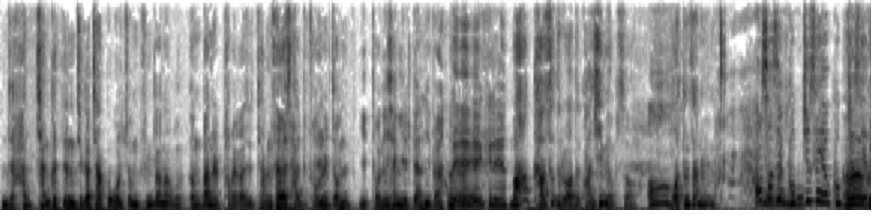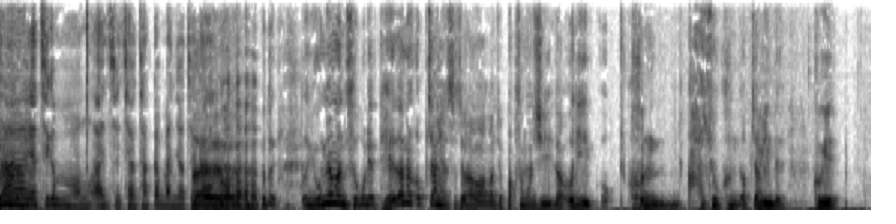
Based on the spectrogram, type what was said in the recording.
이제 한창 그때는 제가 작곡을 좀 중단하고 음반을 팔아가지고 장사가 잘 돼 돈을 좀 이 돈이 생길 때입니다. 네, 그래요. 막 가수들 와도 관심이 없어. 어. 어떤 사람이 막 어, 선생님 곡 주세요, 곡 주세요. 어, 아, 야, 지금, 아, 자, 잠깐만요, 제가. 네, 네, 네. 그래도 또 유명한 서울의 대단한 업장에서 전화 와가지고, 박성원 씨, 나 어디 큰, 아주 큰 업장인데, 그게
